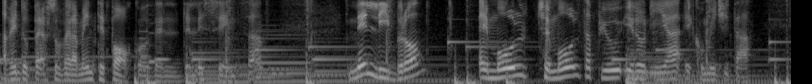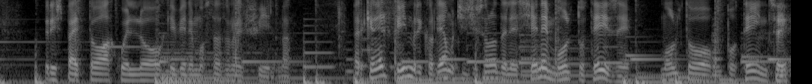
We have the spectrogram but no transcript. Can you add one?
avendo perso veramente poco del- dell'essenza, nel libro è mol- c'è molta più ironia e comicità rispetto a quello che viene mostrato nel film. Perché nel film, ricordiamoci, ci sono delle scene molto tese, molto potenti. Sì, E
